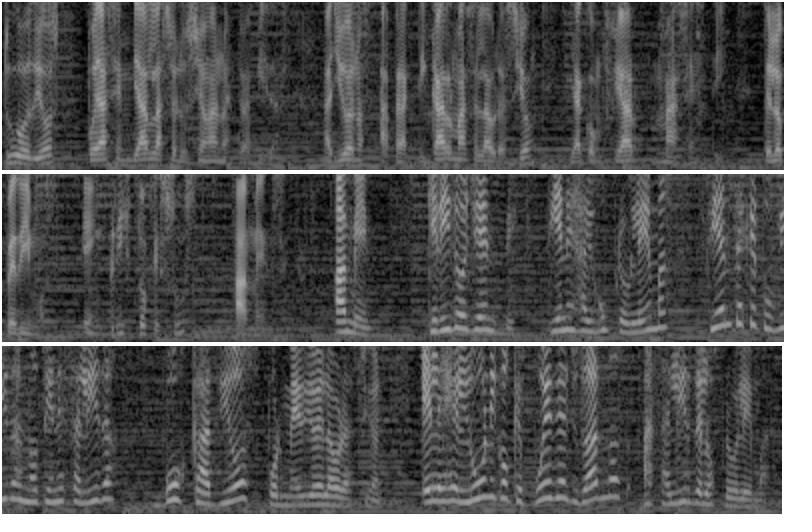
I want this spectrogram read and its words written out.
tú, oh Dios, puedas enviar la solución a nuestras vidas. Ayúdanos a practicar más la oración y a confiar más en ti. Te lo pedimos en Cristo Jesús. Amén, Señor. Amén. Querido oyente, ¿tienes algún problema? ¿Sientes que tu vida no tiene salida? Busca a Dios por medio de la oración. Él es el único que puede ayudarnos a salir de los problemas.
